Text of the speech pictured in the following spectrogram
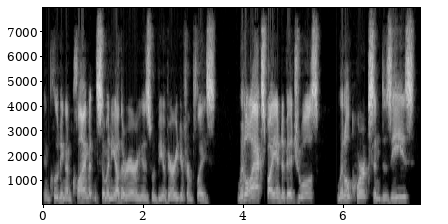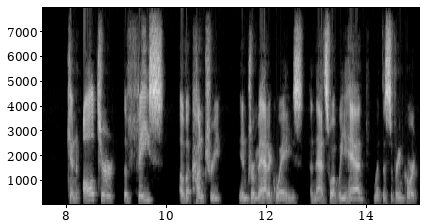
including on climate and so many other areas, would be a very different place. Little acts by individuals, little quirks and disease can alter the face of a country in dramatic ways. And that's what we had with the Supreme Court.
